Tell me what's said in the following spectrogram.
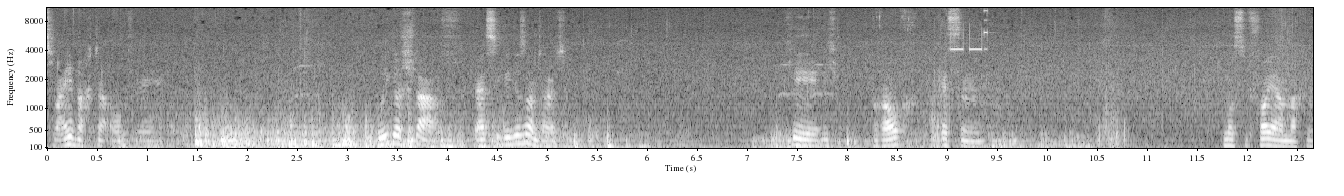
Zwei wacht er auf, ey. Ruhiger Schlaf, geistige Gesundheit. Okay, ich brauche Essen. Ich muss ein Feuer machen.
